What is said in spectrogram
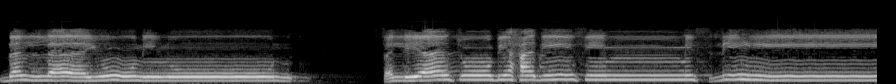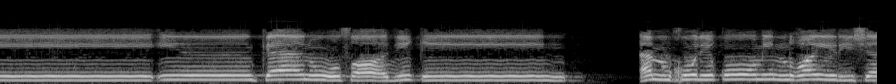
بل لا يؤمنون فلياتوا بحديث مثله إن كانوا صادقين أم خلقوا من غير شيء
